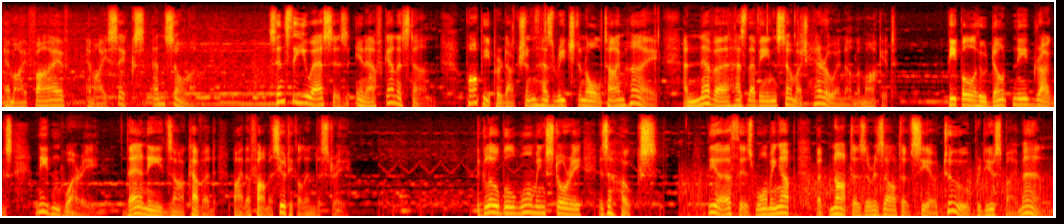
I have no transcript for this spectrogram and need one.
MI5, MI6, and so on. Since the US is in Afghanistan, poppy production has reached an all-time high, and never has there been so much heroin on the market. People who don't need drugs needn't worry. Their needs are covered by the pharmaceutical industry. The global warming story is a hoax. The Earth is warming up, but not as a result of CO2 produced by man,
